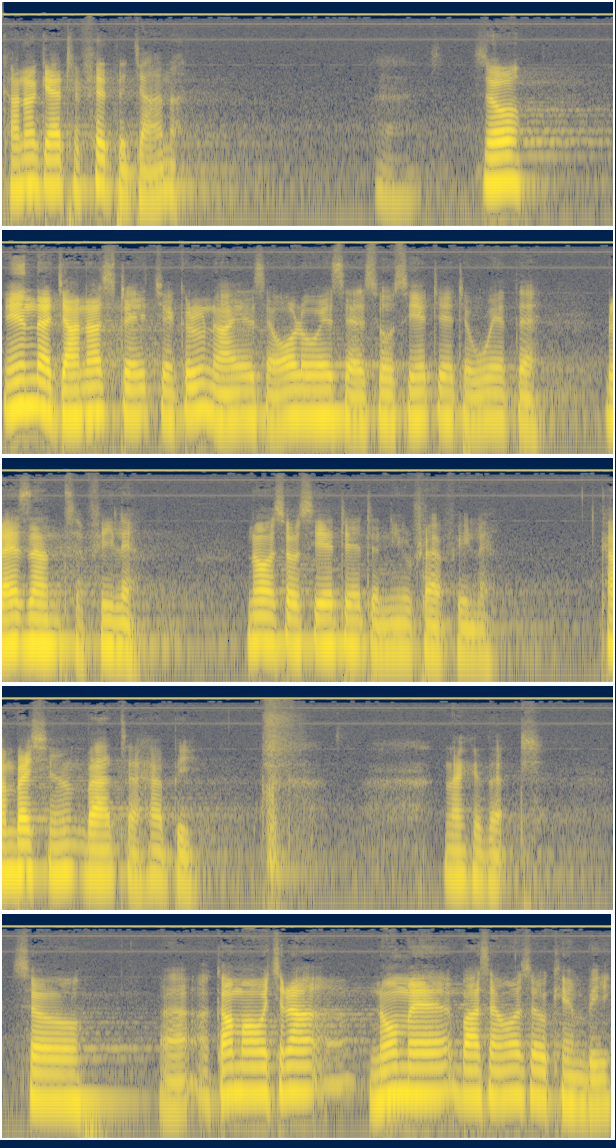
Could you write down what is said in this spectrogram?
Cannot get fifth jhana. So, in the jhana stage, karuna is always associated with pleasant feeling not associated neutral feeling. Compassion but happy. like that. So, uh, Kamavachara, normal person also can be.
